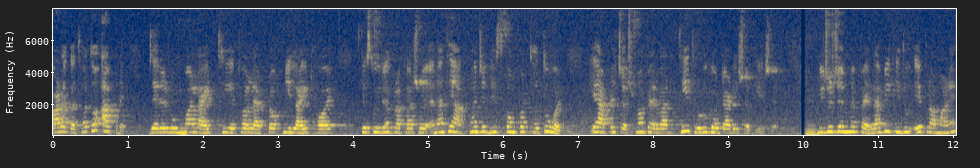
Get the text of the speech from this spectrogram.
બાળક અથવા તો આપણે જ્યારે રૂમમાં લાઇટથી અથવા લેપટોપની લાઇટ હોય કે સૂર્યપ્રકાશ હોય એનાથી આંખમાં જે ડિસ્કમ્ફર્ટ થતું હોય એ આપણે ચશ્મા પહેરવાથી થોડું ઘટાડી શકીએ છીએ. બીજું જેમ મેં પહેલાં બી કીધું એ પ્રમાણે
